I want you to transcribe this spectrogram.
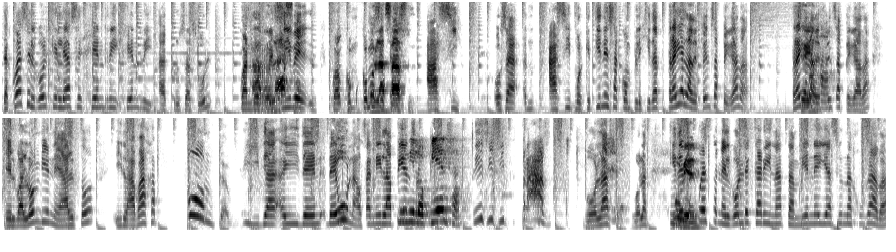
¿te acuerdas el gol que le hace Henry, Henry a Cruz Azul? Cuando Ah, recibe. ¿Cómo, cómo se así. O sea, así, porque tiene esa complejidad. Trae a la defensa pegada. Trae a la defensa pegada. El balón viene alto y la baja. ¡Pum! Y de, y de, de Y- una, o sea, ni la Y piensa. ni lo piensa. Sí, sí, sí. ¡pras! Golazo, golazo. Y Muy bien. después en el gol de Karina, también ella hace una jugada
